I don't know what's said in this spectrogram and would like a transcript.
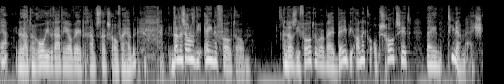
ja. Inderdaad, een rode draad in jouw werk, daar gaan we het straks over hebben. Dan is ook nog die ene foto. En dat is die foto waarbij baby Anneke op schoot zit bij een tienermeisje.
